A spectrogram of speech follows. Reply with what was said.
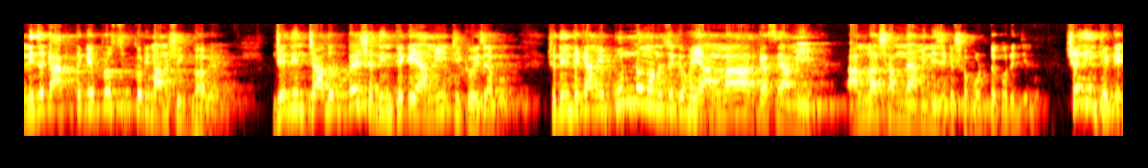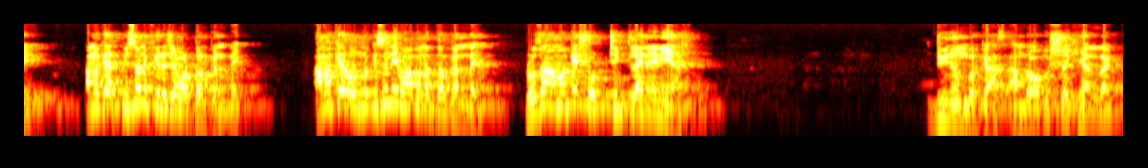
নিজেকে আগ থেকে প্রস্তুত করি মানসিকভাবে। যেদিন চাঁদ উঠবে সেদিন থেকে আমি ঠিক হয়ে যাব। সেদিন থেকে আমি পূর্ণ মনোযোগী হয়ে আল্লাহর কাছে আমি, আল্লাহর সামনে আমি নিজেকে সোপর্দ করে দিব। সেদিন থেকেই আমাকে আর পিছনে ফিরে যাওয়ার দরকার নেই। আমাকে আর অন্য কিছু নিয়ে ভাবনার দরকার নাই। রোজা আমাকে ঠিক লাইনে নিয়ে আসবে। দুই নম্বর কাজ, আমরা অবশ্যই খেয়াল রাখব।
